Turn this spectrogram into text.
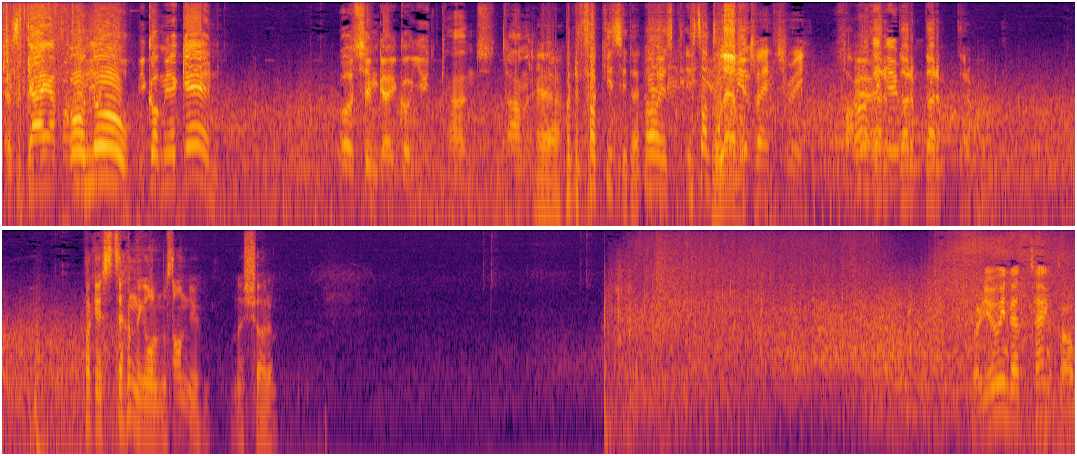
There's a guy up on Oh the hill. no! You got me again! Oh, same guy got you, Hans. Damn it. Yeah. What the fuck is he then? Oh, it's, he's on top Level of you. 23. Fuck. Oh, Got him, you. got him, got him, got him. Fucking standing almost on you when I shot him. Were you in that tank, Tom?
